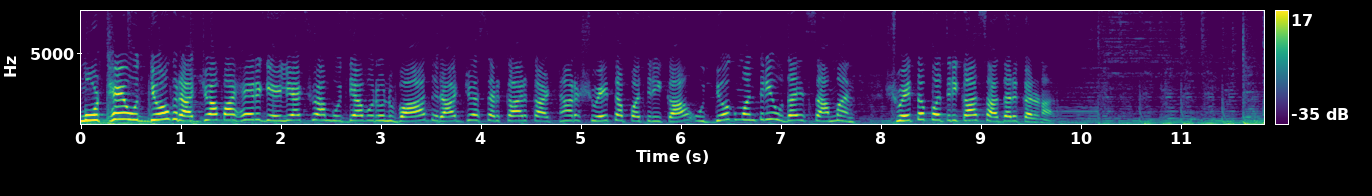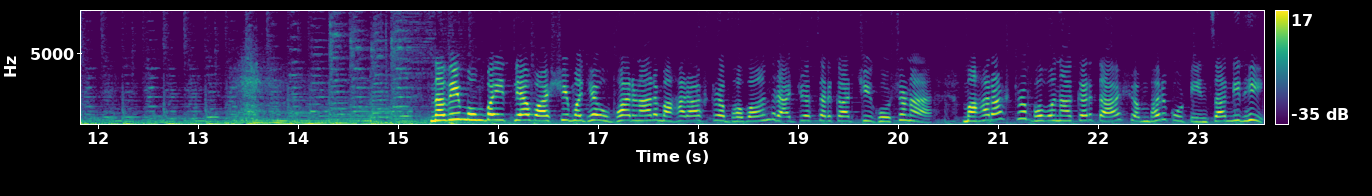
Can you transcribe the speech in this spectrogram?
मोठे उद्योग राज्याबाहेर गेल्याच्या मुद्द्यावरून वाद. राज्य सरकार काढणार श्वेतपत्रिका. उद्योग मंत्री उदय सामंत श्वेतपत्रिका सादर करणार. नवी मुंबईतल्या वाशीमध्ये उभारणार महाराष्ट्र भवन. राज्य सरकारची घोषणा. महाराष्ट्र भवनाकरता शंभर कोटींचा निधी.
